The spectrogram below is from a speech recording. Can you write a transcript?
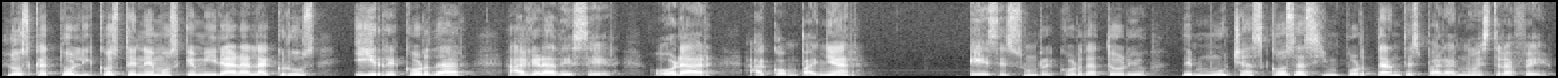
Los católicos tenemos que mirar a la cruz y recordar, agradecer, orar, acompañar. Ese es un recordatorio de muchas cosas importantes para nuestra fe.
